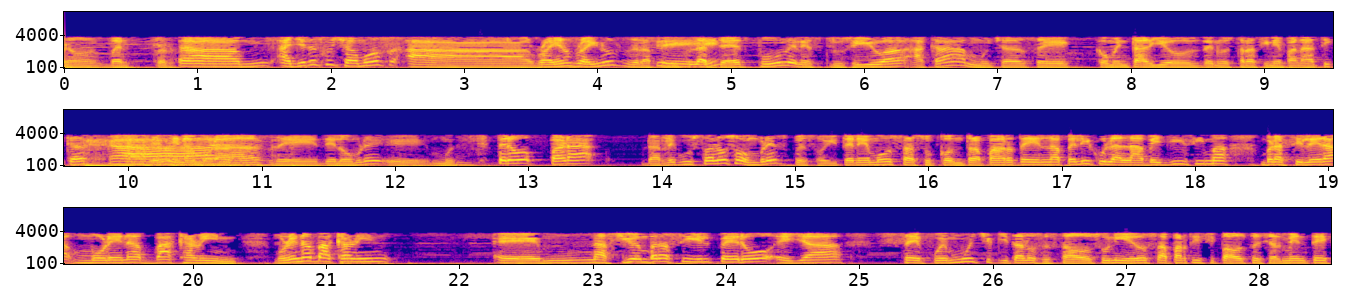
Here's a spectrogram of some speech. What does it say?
no, bueno. ayer escuchamos a Ryan Reynolds de la Sí. película Deadpool en exclusiva acá, muchos eh, comentarios de nuestras cinefanáticas Ah. enamoradas de, del hombre, eh, muy- pero para darle gusto a los hombres, pues hoy tenemos a su contraparte en la película, la bellísima brasilera Morena Baccarin. Morena Baccarin eh, nació en Brasil, pero ella se fue muy chiquita a los Estados Unidos, ha participado especialmente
